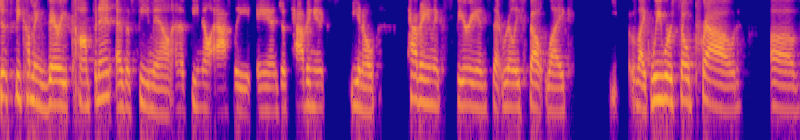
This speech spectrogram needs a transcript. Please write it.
just becoming very confident as a female and a female athlete and just having an you know having an experience that really felt like like we were so proud of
